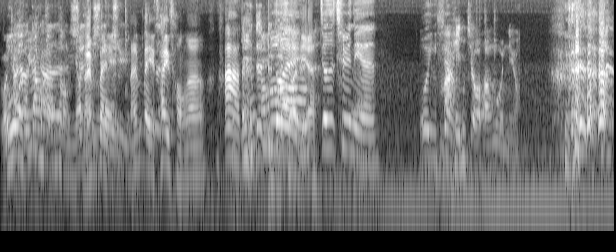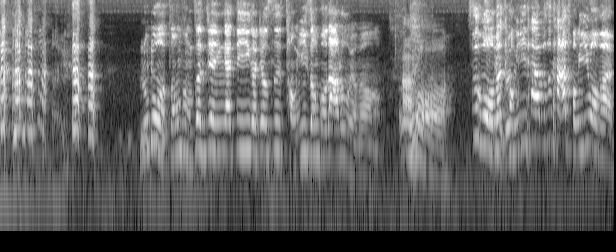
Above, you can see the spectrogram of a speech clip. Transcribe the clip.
如果当总统，你要南北南北菜虫啊！啊，对对 对，就是去年我印象。马英九还我牛。如果总统证件应该第一个就是统一中国大陆，有没有？哇，是我们统一他，不是他统一我们。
